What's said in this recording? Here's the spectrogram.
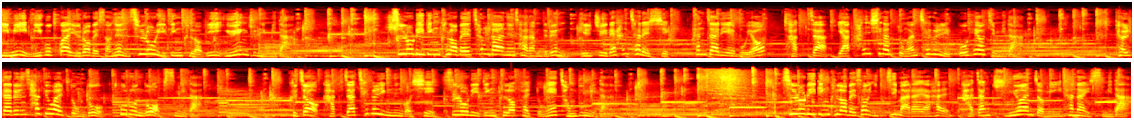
이미 미국과 유럽에서는 slow reading 클럽이 유행 중입니다. slow reading 클럽에 참가하는 사람들은 일주일에 한 차례씩 한 자리에 모여 각자 약 1시간 동안 책을 읽고 헤어집니다. 별다른 사교 활동도 토론도 없습니다. 그저 각자 책을 읽는 것이 slow reading 클럽 활동의 전부입니다. slow reading 클럽에서 잊지 말아야 할 가장 중요한 점이 하나 있습니다.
